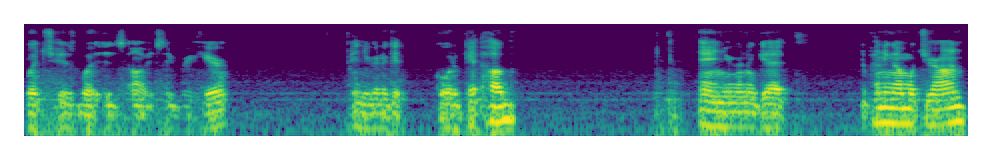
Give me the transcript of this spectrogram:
which is what is obviously right here. And you're going to get go to GitHub, and you're going to get, depending on what you're on,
